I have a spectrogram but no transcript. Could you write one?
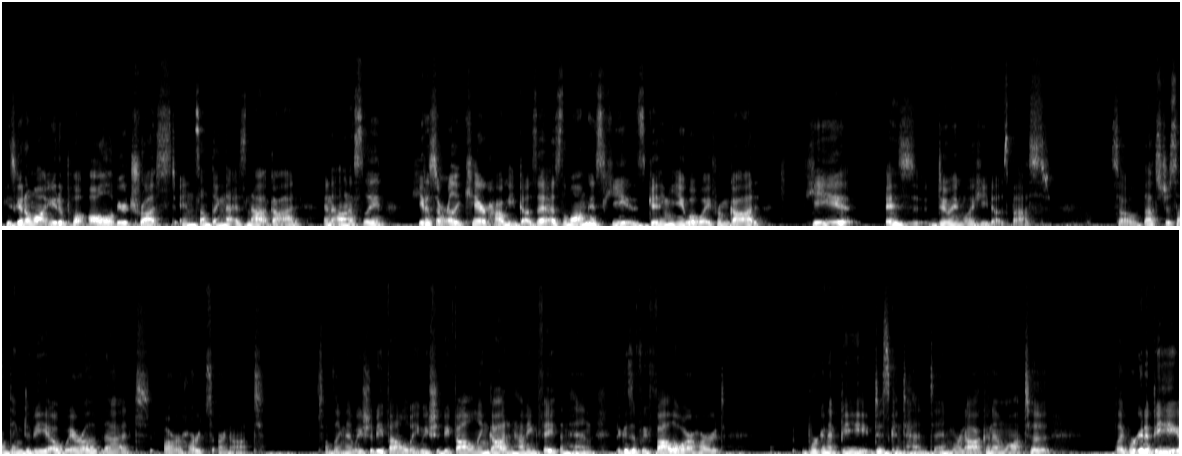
He's going to want you to put all of your trust in something that is not God. And honestly, he doesn't really care how he does it. As long as he is getting you away from God, he is doing what he does best. So that's just something to be aware of that our hearts are not something that we should be following. We should be following God and having faith in Him because if we follow our heart, we're going to be discontent and we're not going to want to like we're going to be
